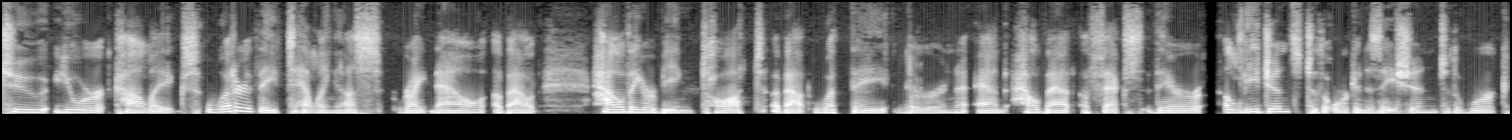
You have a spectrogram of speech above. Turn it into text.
to your colleagues, what are they telling us right now about how they are being taught, about what they learn, and how that affects their allegiance to the organization, to the work,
